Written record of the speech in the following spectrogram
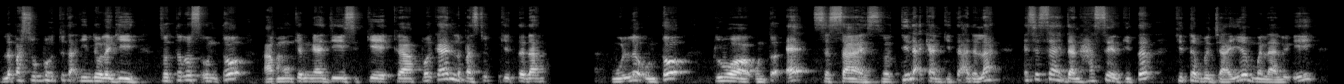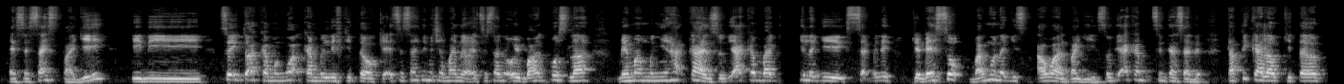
Lepas subuh tu tak tidur lagi. So terus untuk uh, mungkin mengaji sikit ke apa kan. Lepas tu kita dah mula untuk keluar untuk exercise. So tindakan kita adalah exercise dan hasil kita kita berjaya melalui exercise pagi ini. So itu akan menguatkan belief kita. Okay, exercise ni macam mana? Exercise ni, oh baguslah. Memang menyihatkan. So dia akan bagi lagi set belief. Okay, besok bangun lagi awal pagi. So dia akan sentiasa ada. Tapi kalau kita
